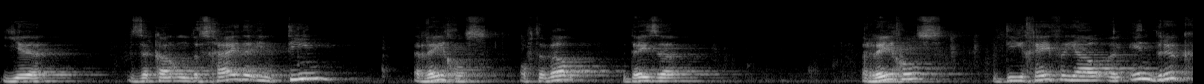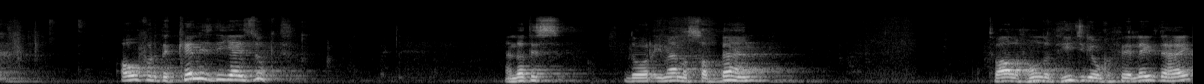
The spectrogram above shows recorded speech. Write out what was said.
je ze kan onderscheiden in tien regels. Oftewel, deze regels die geven jou een indruk over de kennis die jij zoekt. En dat is door imam al-Sabban, 1200 hijri ongeveer leefde hij,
